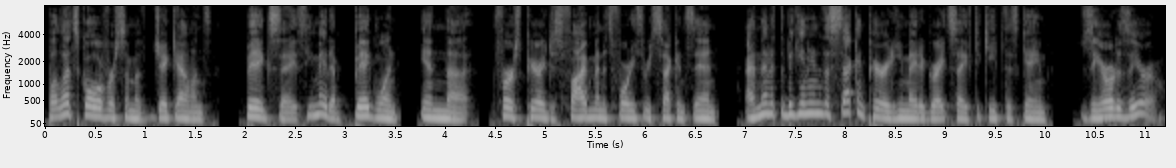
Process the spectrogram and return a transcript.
But let's go over some of Jake Allen's big saves. He made a big one in the first period, just five minutes, 43 seconds in. And then at the beginning of the second period, he made a great save to keep this game zero to zero.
